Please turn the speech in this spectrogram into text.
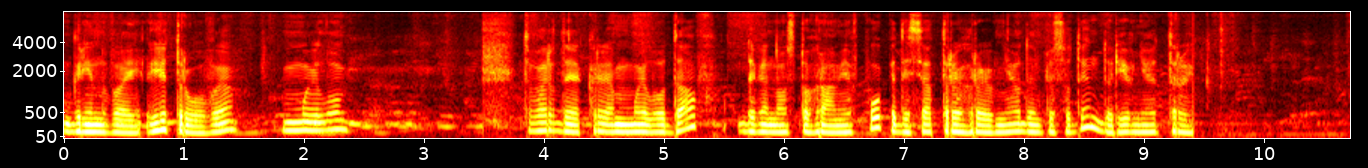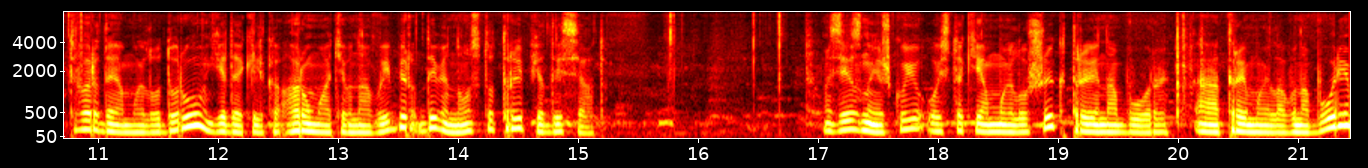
Greenway літрове мило. Тверде крем мило DAF 90 грамів по 53 гривні. 1 плюс 1 дорівнює 3. Тверде мило дуру є декілька ароматів на вибір 93,50. Зі знижкою ось таке мило шик, три набори, а, три мила в наборі,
